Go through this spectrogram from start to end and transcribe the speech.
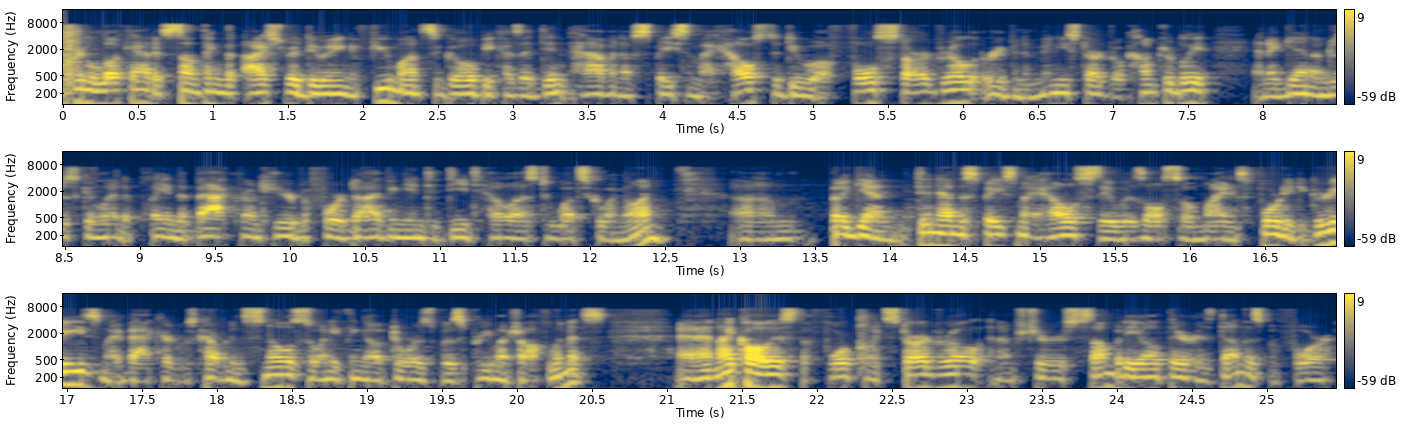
we're going to look at is something that I started doing a few months ago because I didn't have enough space in my house to do a full star drill or even a mini star drill comfortably. And again, I'm just going to let it play in the background here before diving into detail as to what's going on. Um, but again, didn't have the space in my house. It was also minus 40 degrees. My backyard was covered in snow, so anything outdoors was pretty much off limits. And I call this the four point star drill. And I'm sure somebody out there has done this before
